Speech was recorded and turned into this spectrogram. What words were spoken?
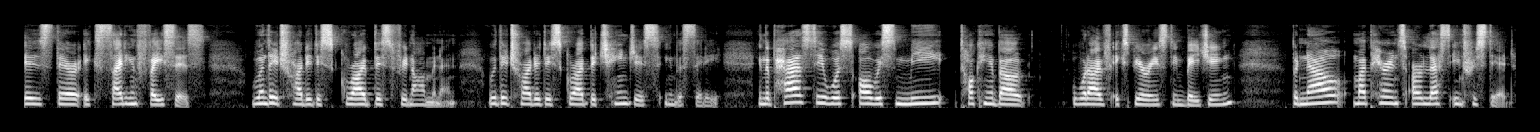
is their exciting faces when they try to describe this phenomenon, when they try to describe the changes in the city. In the past, it was always me talking about what I've experienced in Beijing, but now my parents are less interested.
